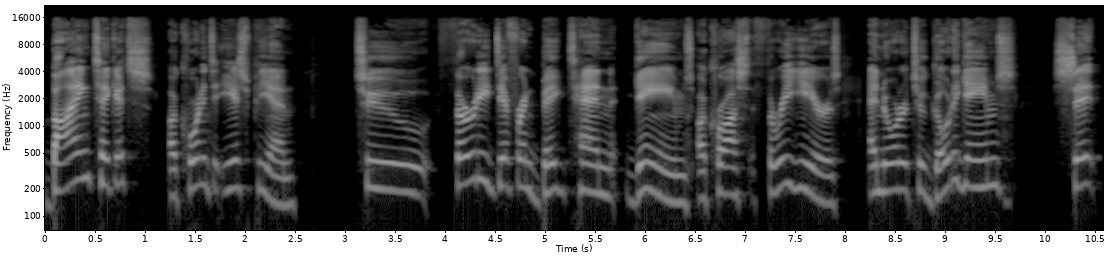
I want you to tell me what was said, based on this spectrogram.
buying tickets, according to ESPN, to 30 different Big Ten games across three years in order to go to games, sit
